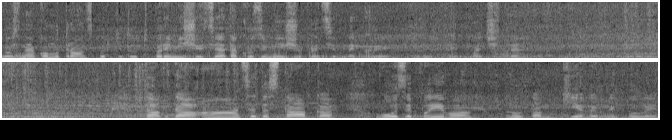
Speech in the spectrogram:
І ось на якому транспорті тут переміщуються. Я так розумію, що працівники. Бачите. Так, да. А, це доставка, вози пиво. Ну, там кеги в них були.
